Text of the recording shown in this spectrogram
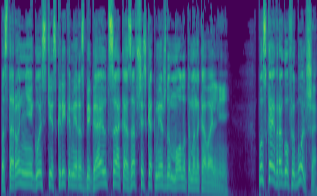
Посторонние гости с криками разбегаются, оказавшись как между молотом и наковальней. Пускай врагов и больше,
